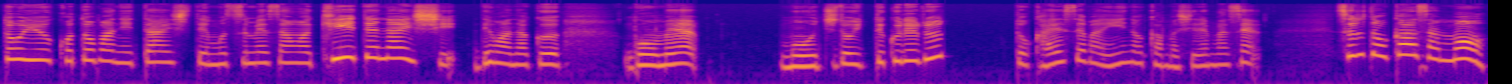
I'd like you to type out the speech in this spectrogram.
という言葉に対して娘さんは聞いてないしではなくごめんもう一度言ってくれる？と返せばいいのかもしれません。するとお母さんも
